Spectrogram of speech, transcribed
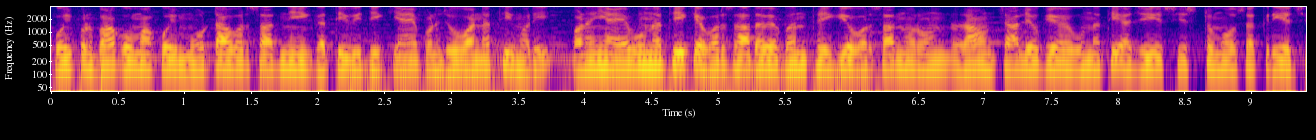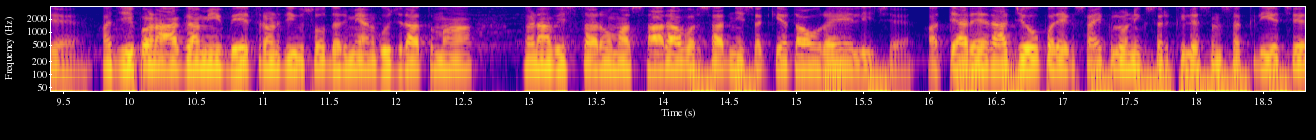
કોઈ પણ ભાગોમાં કોઈ મોટા વરસાદની ગતિવિધિ ક્યાંય પણ જોવા નથી મળી. પણ અહીંયા એવું નથી કે વરસાદ હવે બંધ થઈ ગયો, વરસાદનો રાઉન્ડ ચાલ્યો ગયો એવું નથી. હજી સિસ્ટમો સક્રિય છે. હજી પણ આગામી બે ત્રણ દિવસો દરમિયાન ગુજરાતમાં ઘણા વિસ્તારોમાં સારા વરસાદની શક્યતાઓ રહેલી છે. અત્યારે રાજ્ય ઉપર એક સાયક્લોનિક સર્ક્યુલેશન સક્રિય છે.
